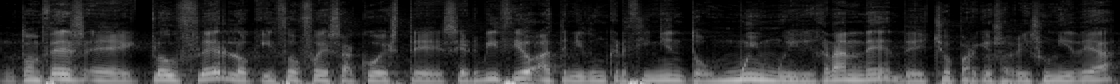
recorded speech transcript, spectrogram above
Entonces, eh, Cloudflare lo que hizo fue sacó este servicio, ha tenido un crecimiento muy muy grande, de hecho, para que os hagáis una idea,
